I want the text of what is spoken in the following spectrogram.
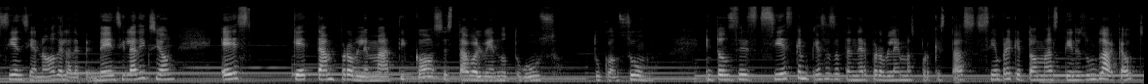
ciencia ¿no? de la dependencia y la adicción, es qué tan problemático se está volviendo tu uso, tu consumo. Entonces, si es que empiezas a tener problemas porque estás, siempre que tomas, tienes un blackout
